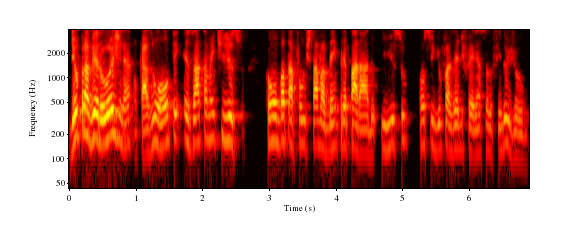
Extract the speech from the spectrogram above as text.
Deu para ver hoje, né, no caso ontem, exatamente isso, como o Botafogo estava bem preparado, e isso conseguiu fazer a diferença no fim do jogo.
